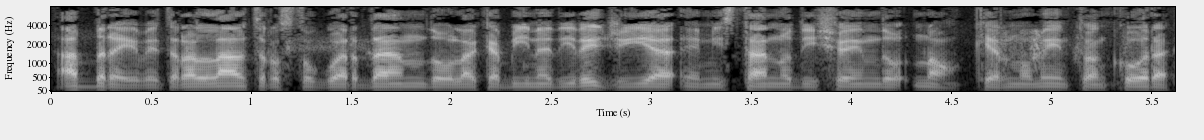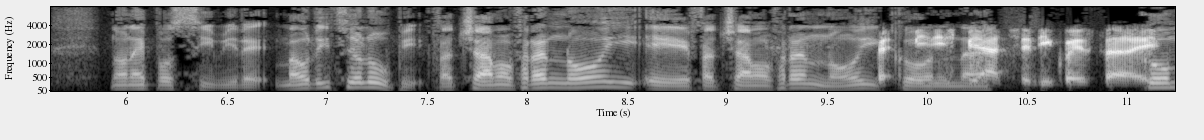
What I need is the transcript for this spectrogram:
a breve. Tra l'altro sto guardando la cabina di regia e mi stanno dicendo no, che al momento ancora non è possibile. Maurizio Lupi, facciamo fra noi e facciamo fra noi Beh, con... Mi dispiace di questa con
